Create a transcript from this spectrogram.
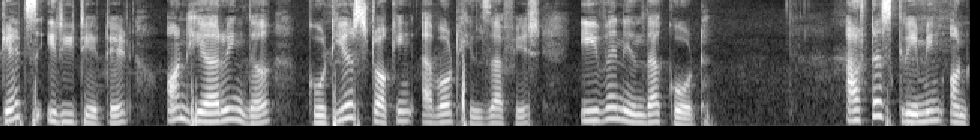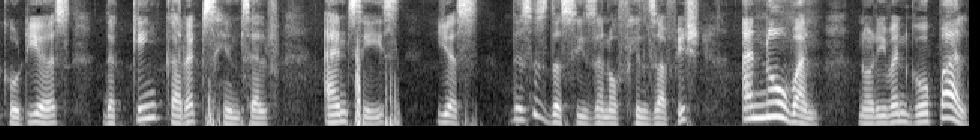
gets irritated on hearing the courtiers talking about Hilsa fish even in the court. After screaming on courtiers, the king corrects himself and says, Yes, this is the season of Hilsa fish, and no one, not even Gopal,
